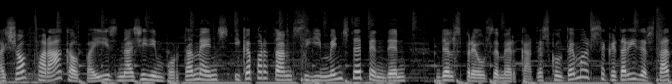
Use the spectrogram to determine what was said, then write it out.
Això farà que el país n'hagi d'importar menys i que, per tant, sigui menys dependent dels preus de mercat. Escoltem el secretari d'Estat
